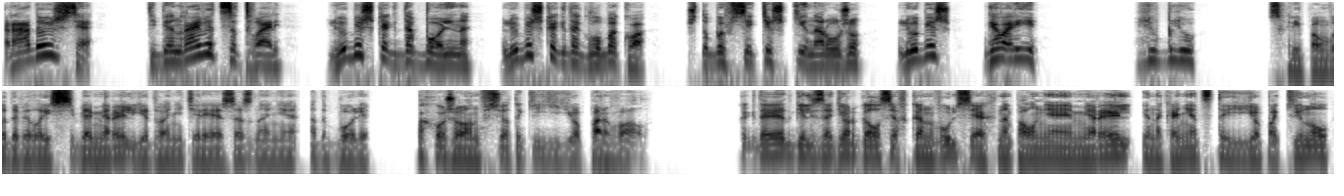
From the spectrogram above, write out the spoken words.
Радуешься? Тебе нравится, тварь? Любишь, когда больно? Любишь, когда глубоко? Чтобы все кишки наружу? Любишь? Говори!» «Люблю», — с хрипом выдавила из себя Мирель, едва не теряя сознание от боли. Похоже, он все таки ее порвал. Когда Эдгель задергался в конвульсиях, наполняя Мирель и, наконец-то, ее покинул,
